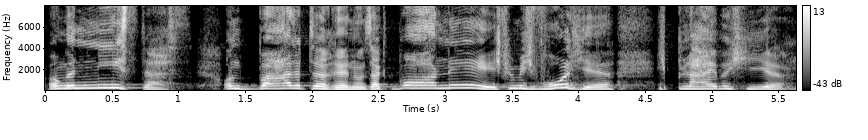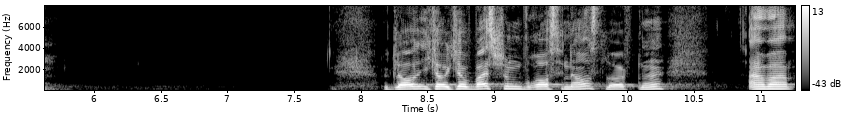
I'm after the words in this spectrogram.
und genießt das und badet darin und sagt, boah, nee, ich fühle mich wohl hier, ich bleibe hier. Ich glaube, ich, glaub, ich weiß schon, woraus es hinausläuft. Ne? Aber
